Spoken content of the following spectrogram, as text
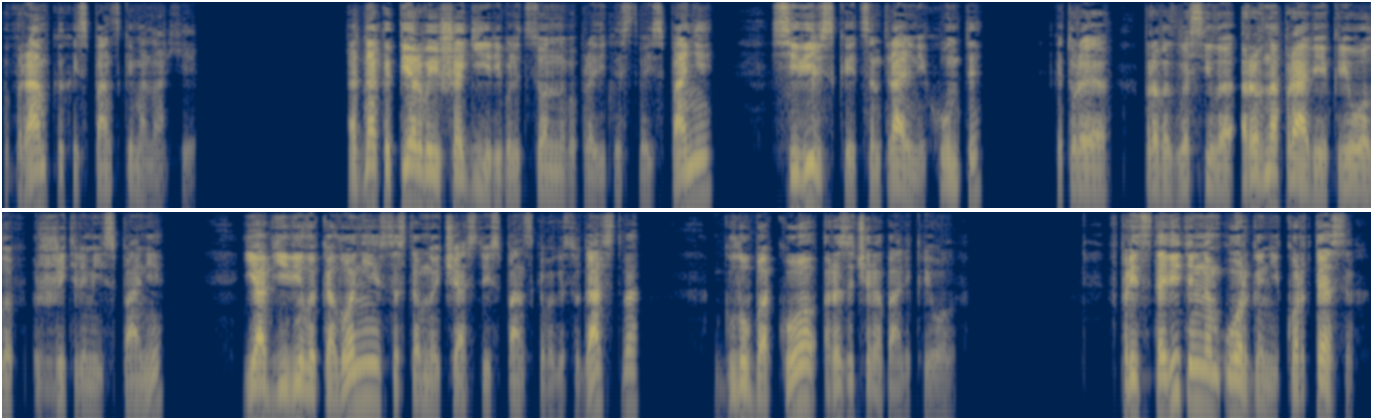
в рамках испанской монархии. Однако первые шаги революционного правительства Испании, Севильской центральной хунты, которая провозгласила равноправие креолов с жителями Испании и объявила колонии составной частью испанского государства, глубоко разочаровали креолов. В представительном органе Кортесах,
